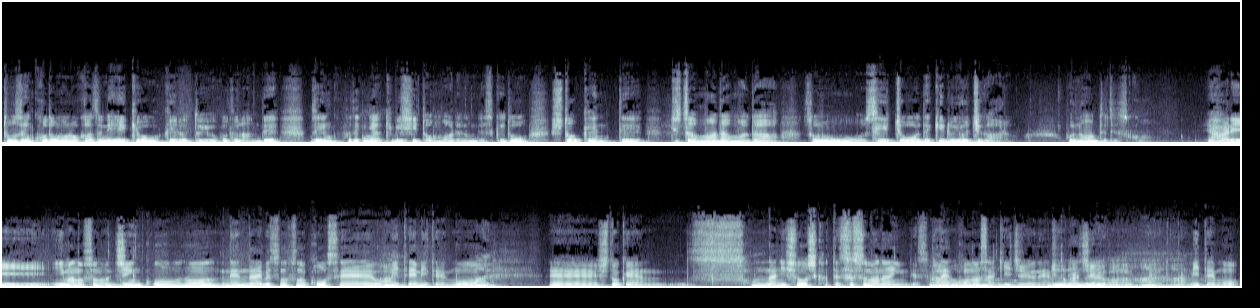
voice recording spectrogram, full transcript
当然子どもの数に影響を受けるということなんで全国的には厳しいと思われるんですけど首都圏って実はまだまだその成長できる余地がある。これなんでですか？やはり今のその人口の年代別のその構成を見てみても、はいはい、えー、首都圏、そんなに少子化って進まないんですよね、この先10年とか15年とか見ても。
